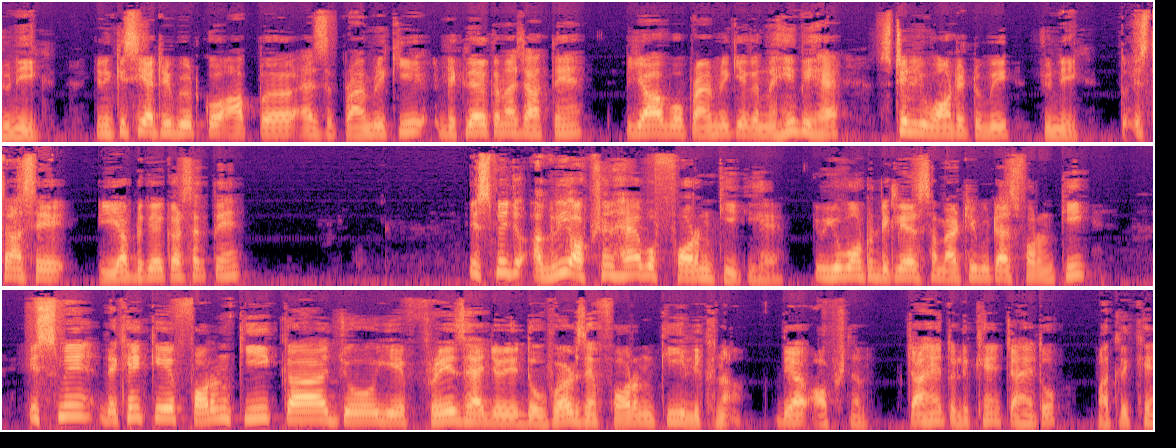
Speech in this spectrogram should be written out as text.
یونیک یعنی کسی ایٹریبیوٹ کو آپ ایز پرائمری کی ڈکلیئر کرنا چاہتے ہیں یا وہ پرائمری کی اگر نہیں بھی ہے still you it to be unique تو اس طرح سے یہ آپ ڈکلیئر کر سکتے ہیں اس میں جو اگلی آپشن ہے وہ فورن کی کی ہے you want to declare some attribute as foreign key اس میں دیکھیں کہ فورن کی کا جو یہ فریز ہے جو یہ دو ورڈز ہیں فورن کی لکھنا دے آر آپشنل چاہیں تو لکھیں چاہیں تو مت لکھیں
